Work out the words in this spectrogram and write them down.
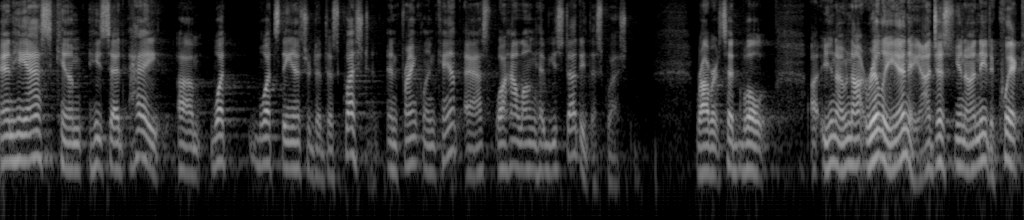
And he asked him, he said, Hey, um, what, what's the answer to this question? And Franklin Camp asked, Well, how long have you studied this question? Robert said, Well, uh, you know, not really any. I just, you know, I need a quick,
